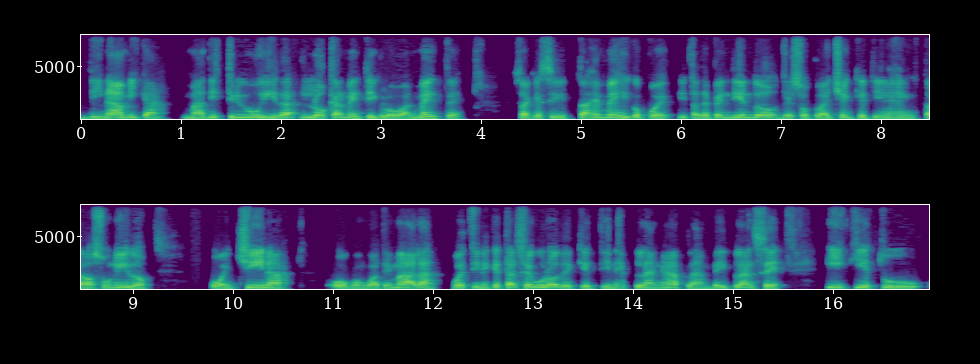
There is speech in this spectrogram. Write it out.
dinámica, más distribuida localmente y globalmente. O sea que si estás en México, pues, y estás dependiendo del supply chain que tienes en Estados Unidos o en China o con Guatemala, pues tienes que estar seguro de que tienes plan A, plan B y plan C y que tu,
